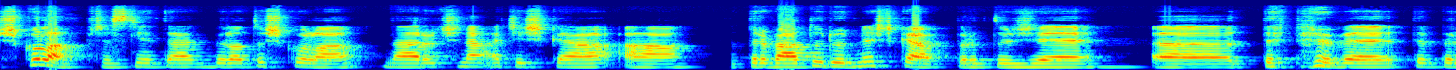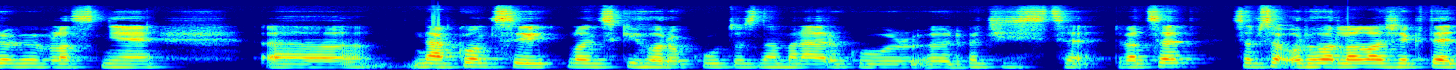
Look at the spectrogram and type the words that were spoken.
Škola, přesně tak, byla to škola, náročná a těžká a trvá to do dneška, protože uh, teprve, teprve vlastně uh, na konci loňského roku, to znamená roku 2020, jsem se odhodlala, že k té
